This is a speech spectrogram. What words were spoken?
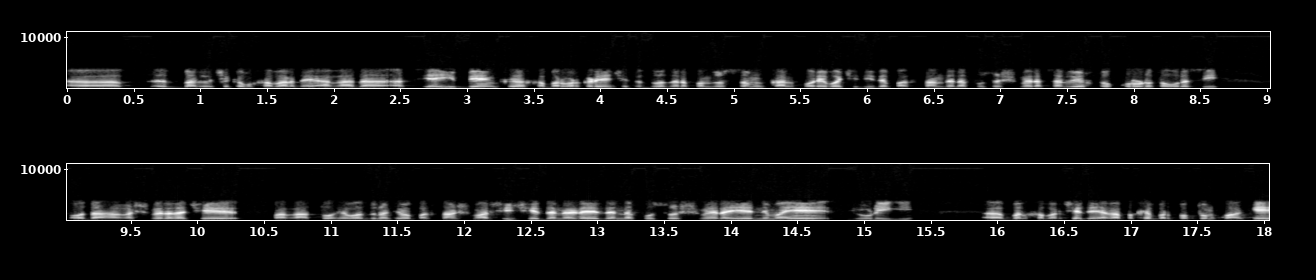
بل چې کوم خبر دی هغه د اسیایي بانک خبر ورکړی چې د 2050 کال پورې به چې دی د پاکستان د نفوسو شمیره 40 کروڑو ته ورسی او دا هغه شمیره ده چې په غاتو هیوادونو کې په پاکستان شمار شي چې د نړۍ د نفوسو شمیره یې نیمایي جوړیږي بل خبر چې دی هغه په خبر پښتونخوا کې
